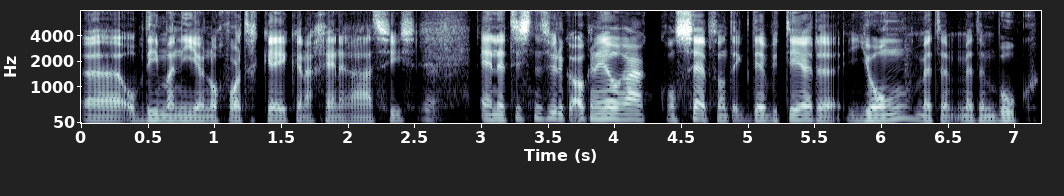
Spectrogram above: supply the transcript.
eh, op die manier nog wordt gekeken naar generaties. Ja. En het is natuurlijk ook een heel raar concept. Want ik debuteerde jong met een, met een boek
